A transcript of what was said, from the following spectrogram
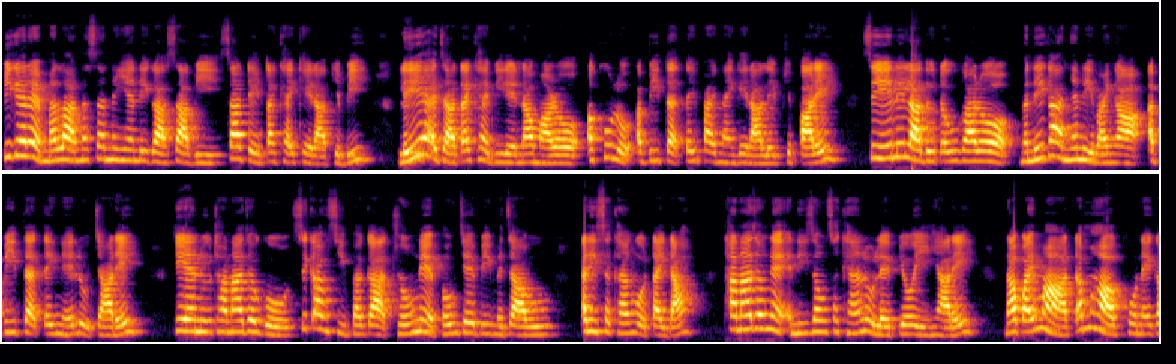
ပြီးခဲ့တဲ့မလ22ရက်နေ့ကစပြီးစတင်တိုက်ခိုက်ခဲ့တာဖြစ်ပြီး၄ရက်အကြာတိုက်ခိုက်ပြီးတဲ့နောက်မှာတော့အခုလိုအပိသက်သိမ့်ပိုက်နိုင်ခဲ့တာလည်းဖြစ်ပါတယ်။စီရေးလေးလာသူတဦးကတော့မနေ့ကညနေပိုင်းကအပိသက်သိမ့်တယ်လို့ကြားတယ်။ KNU ဌာနချုပ်ကိုစစ်ကောင်စီဘက်ကဒရုန်းနဲ့ပုံကျဲပြီးမကြဘူး။အဲ့ဒီစခန်းကိုတိုက်တာဌာနချုပ်နဲ့အနီးဆုံးစခန်းလို့လည်းပြောရင်ရတယ်။နောက်ပိုင်းမှာတမဟာခွန်တွေက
